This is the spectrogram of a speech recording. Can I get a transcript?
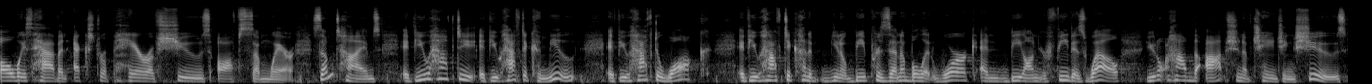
always have an extra pair of shoes off somewhere. Sometimes if you have to, if you have to commute, if you have to walk, if you have to kind of, you know, be presentable at work and be on your feet as well, you don't have the option of changing shoes.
